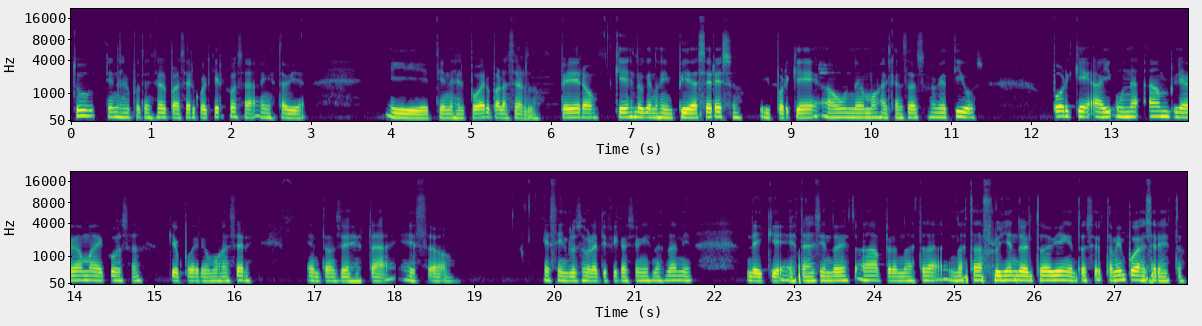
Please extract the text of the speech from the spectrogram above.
tú tienes el potencial para hacer cualquier cosa en esta vida y tienes el poder para hacerlo. Pero, ¿qué es lo que nos impide hacer eso? ¿Y por qué aún no hemos alcanzado esos objetivos? Porque hay una amplia gama de cosas que podríamos hacer. Entonces está eso, esa incluso gratificación instantánea de que estás haciendo esto, ah, pero no está, no está fluyendo del todo bien, entonces también puedes hacer esto.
